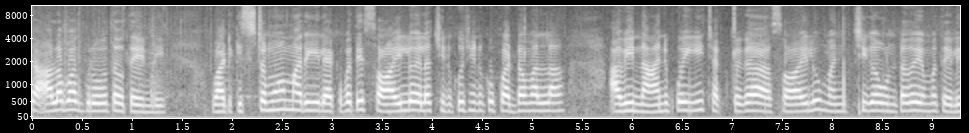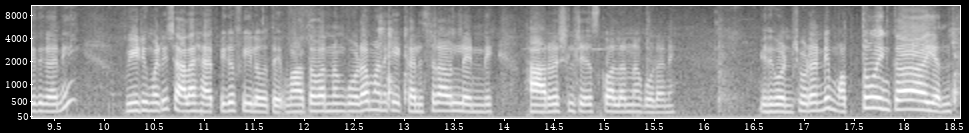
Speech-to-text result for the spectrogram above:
చాలా బాగా గ్రోత్ అవుతాయండి. వాటికి ఇష్టమో మరి లేకపోతే సాయిల్లో ఇలా చినుకు చినుకు పడడం వల్ల అవి నానిపోయి చక్కగా సాయిల్ మంచిగా ఉంటుందో ఏమో తెలియదు కానీ వీటికి మటుకు చాలా హ్యాపీగా ఫీల్ అవుతాయి. వాతావరణం కూడా మనకి కలిసి రావాలండి. హార్వెస్ట్లు చేసుకోవాలన్నా కూడానే. ఇదిగోండి చూడండి మొత్తం ఇంకా ఎంత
